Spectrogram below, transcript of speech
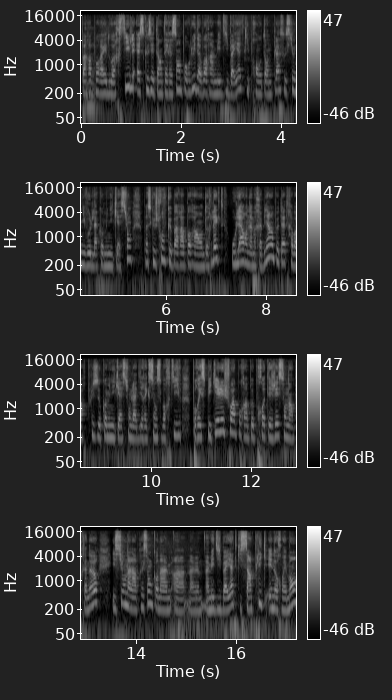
par rapport à Edouard Steele, est-ce que c'est intéressant pour lui d'avoir un Mehdi Bayat qui prend autant de place aussi au niveau de la communication? Parce que je trouve que par rapport à Anderlecht, où là on aimerait bien peut-être avoir plus de communication de la direction sportive pour expliquer les choix, pour un peu protéger son entraîneur, ici on a l'impression qu'on a un, un, un- un Mehdi Bayat qui s'implique énormément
